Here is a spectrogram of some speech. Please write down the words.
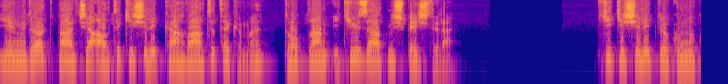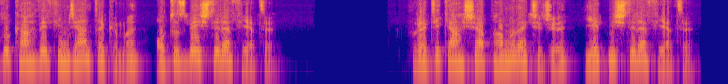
24 parça 6 kişilik kahvaltı takımı, toplam 265 lira. 2 kişilik lokumluklu kahve fincan takımı, 35 lira fiyatı. Pratik ahşap hamur açıcı, 70 lira fiyatı.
